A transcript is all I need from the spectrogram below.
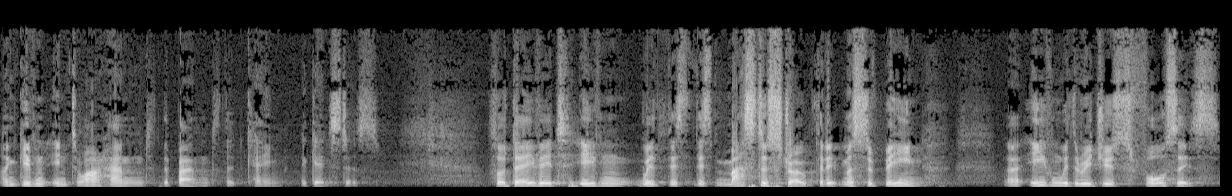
and given into our hand the band that came against us. So, David, even with this, this masterstroke that it must have been, uh, even with the reduced forces,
